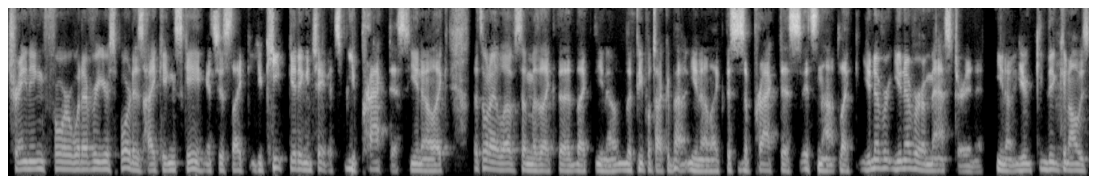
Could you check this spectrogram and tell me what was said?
training for whatever your sport is hiking skiing. It's just like you keep getting in shape. It's you practice you know like that's what i love some of like the like you know the people talk about you know like this is a practice. It's not like you never you never a master in it. You know you, you mm-hmm. can always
